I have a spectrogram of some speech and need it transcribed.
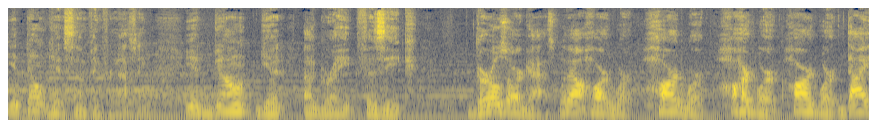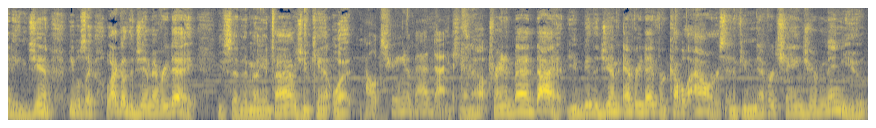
you don't get something for nothing. You don't get a great physique. Girls are guys without hard work, hard work, hard work, hard work, dieting, gym. People say, Well, I go to the gym every day. You've said it a million times, you can't what? Out train a bad diet. You can't out train a bad diet. You can be in the gym every day for a couple of hours. And if you never change your menu,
